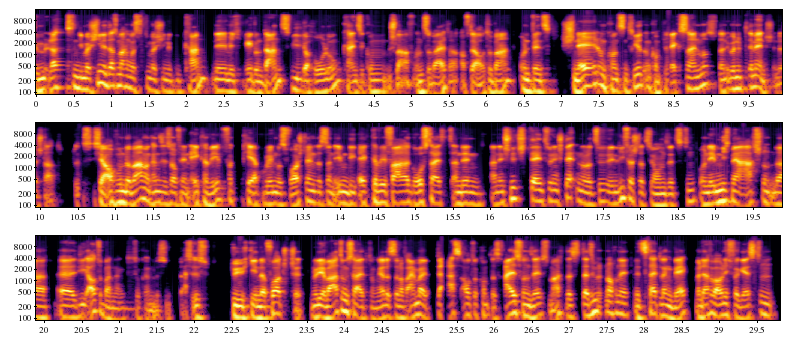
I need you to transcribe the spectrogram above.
Wir lassen die Maschine das machen, was die Maschine gut kann, nämlich Redundanz, Wiederholung, kein Sekundenschlaf und so weiter auf der Autobahn. Und wenn es schnell und konzentriert und komplex sein muss, dann übernimmt der Mensch in der Stadt. Das ist ja auch wunderbar. Man kann sich das auf den Lkw-Verkehr problemlos vorstellen, dass dann eben die Lkw-Fahrer großteils an den, an den Schnittstellen zu den Städten oder zu den Lieferstationen sitzen und eben nicht mehr acht Stunden da äh, die Autobahn lang zuckern müssen. Das ist durchgehender Fortschritt. Nur die Erwartungshaltung, ja, dass dann auf einmal das Auto kommt, das alles von selbst macht, das, da sind wir noch eine, eine Zeit lang weg. Man darf aber auch nicht vergessen,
